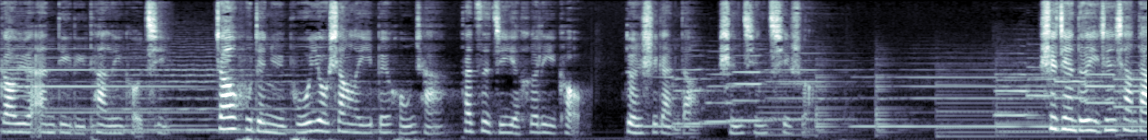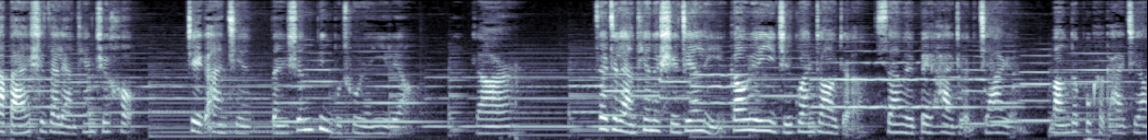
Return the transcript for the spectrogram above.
高月暗地里叹了一口气，招呼着女仆又上了一杯红茶，他自己也喝了一口，顿时感到神清气爽。事件得以真相大白是在两天之后，这个案件本身并不出人意料。然而，在这两天的时间里，高月一直关照着三位被害者的家人，忙得不可开交。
